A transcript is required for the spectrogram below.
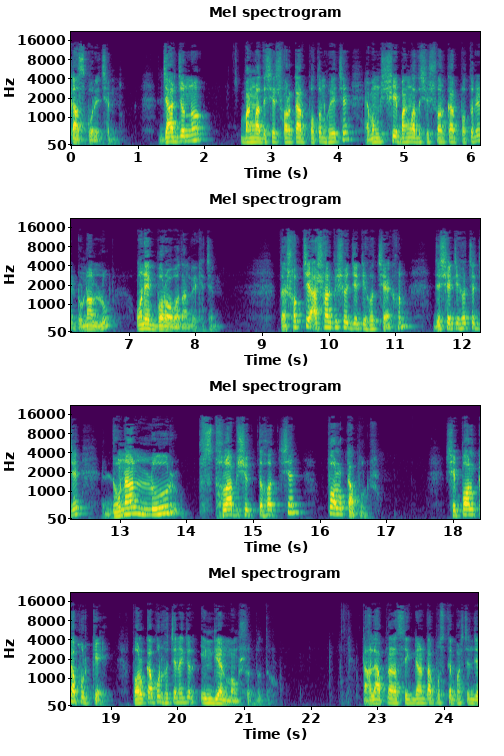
কাজ করেছেন, যার জন্য বাংলাদেশের সরকার পতন হয়েছে এবং সে বাংলাদেশের সরকার পতনে ডোনাল্ড লু অনেক বড় অবদান রেখেছেন। তাই সবচেয়ে আশার বিষয় যেটি হচ্ছে এখন, যে সেটি হচ্ছে যে ডোনাল্ড লুর স্থলাভিষিক্ত হচ্ছেন পল কাপুর। সে পল কাপুর কে পল কাপুর হচ্ছেন একজন ইন্ডিয়ান বংশোদ্ভূত। তাহলে আপনারা সিগন্যালটা বুঝতে পারছেন যে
